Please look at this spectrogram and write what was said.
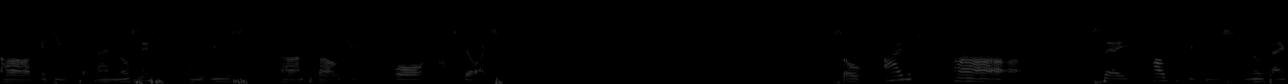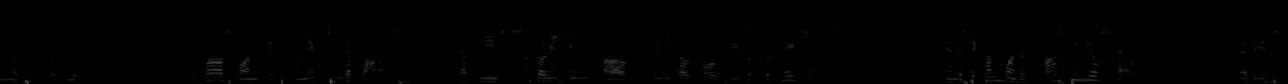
uh, getting the diagnosis and use uh, antibiotics or uh, steroids. So I would uh, say how to reduce no diagnosis for you. The first one is connecting the dots. That means super review of clinical causes of the patient. And the second one is trusting yourself. That is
